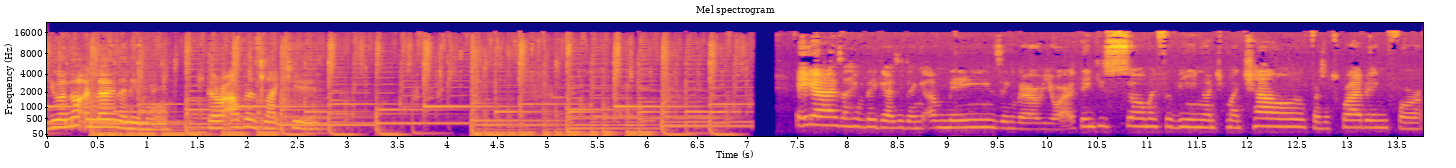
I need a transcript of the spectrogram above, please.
you are not alone anymore. There are others like you. Hey guys, I hope that you guys are doing amazing wherever you are. Thank you so much for being on my channel, for subscribing, for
